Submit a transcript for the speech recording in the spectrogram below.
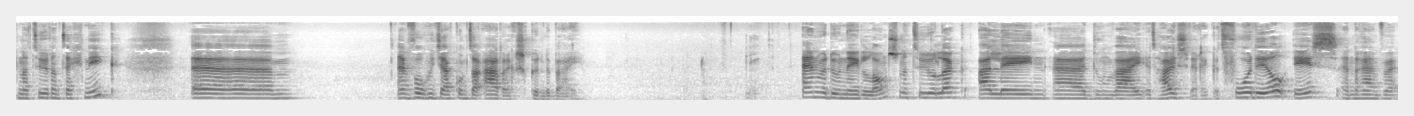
natuur en techniek. Um, en volgend jaar komt daar aardrijkskunde bij. En we doen Nederlands natuurlijk. Alleen uh, doen wij het huiswerk. Het voordeel is, en daar hebben we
